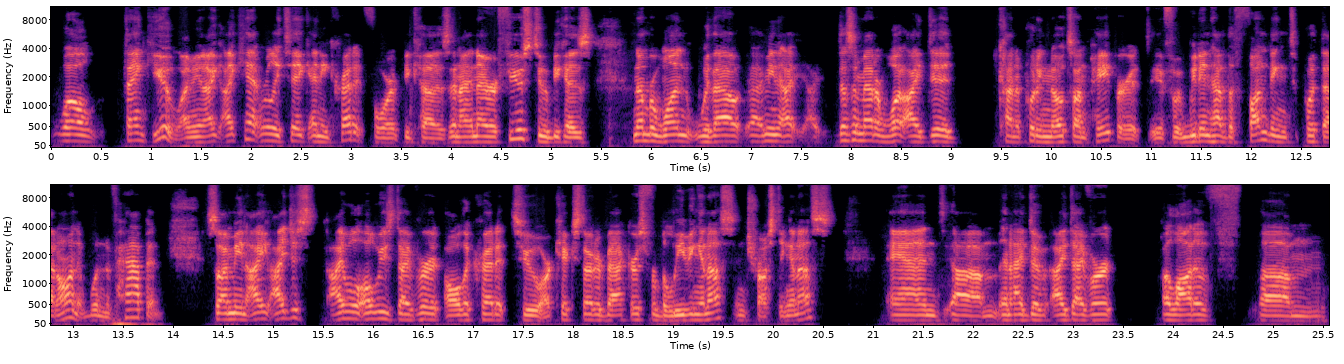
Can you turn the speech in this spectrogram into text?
Well, thank you. I mean, I, I can't really take any credit for it because, and I, and I refuse to because, number one, without, I mean, I, I doesn't matter what I did, kind of putting notes on paper. It, if we didn't have the funding to put that on, it wouldn't have happened. So, I mean, I, I just, I will always divert all the credit to our Kickstarter backers for believing in us and trusting in us. And, um, and I, di- I divert a lot of, um,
